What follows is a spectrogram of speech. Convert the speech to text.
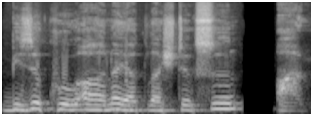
bizi Kur'an'a yaklaştırsın. Amin.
